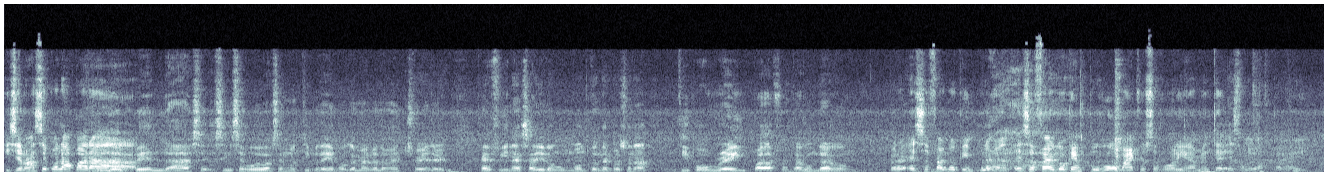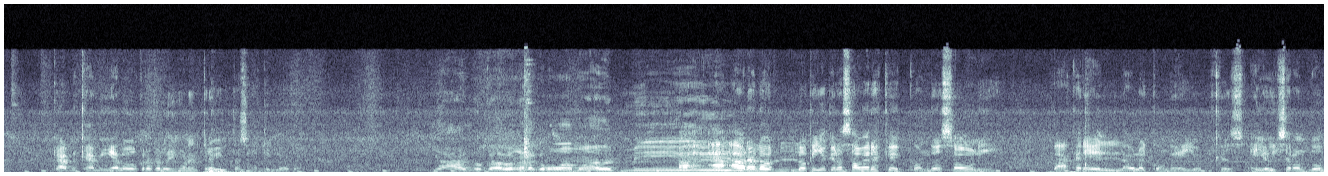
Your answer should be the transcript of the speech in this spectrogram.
Hicieron una secuela para. Es verdad, se- sí, ese juego a ser multiplayer porque me acuerdo en el trailer que al final salieron un montón de personas tipo Rey para afrontar un dragón. Pero eso fue algo que implementó, eso fue algo que empujó Microsoft. Originalmente eso no iba a estar ahí. Cam- Camilla lo creo que lo dijo en una entrevista, si no estoy loco. Diablo, cabrón, ahora cómo vamos a dormir. Ahora lo, lo que yo quiero saber es que cuando Sony va a querer hablar con ellos, porque ellos hicieron dos,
